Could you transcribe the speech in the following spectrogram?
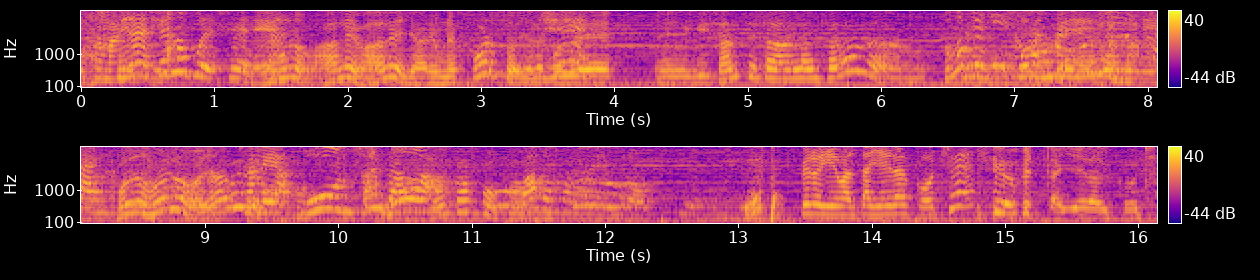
Esta manera de ser no puede ser, ¿eh? Bueno, vale, vale, ya haré un esfuerzo, ya le pondré eh, guisantes a la ensalada. ¿Cómo que guisante? Bueno, bueno, ya veremos. Sale atún, salmón. No tampoco. Vamos para adentro. ¿Pero lleva el taller al coche? Llevo el taller al coche.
